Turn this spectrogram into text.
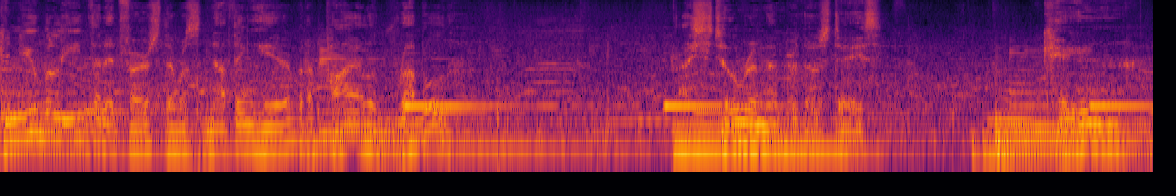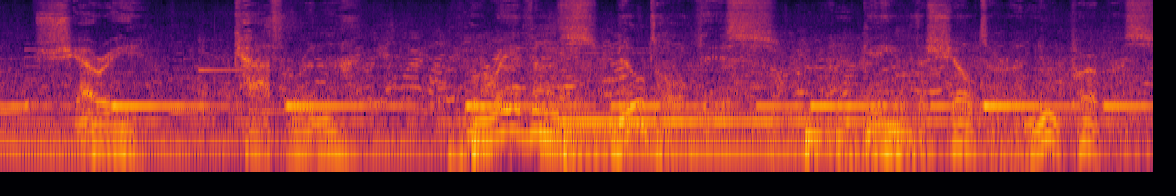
Can you believe that at first there was nothing here but a pile of rubble? I still remember those days. Kane, Sherry, Catherine. The Ravens built all this and gave the shelter a new purpose.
